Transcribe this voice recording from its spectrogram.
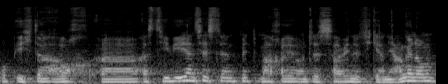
ob ich da auch äh, als TV-Assistant mitmache. Und das habe ich natürlich gerne angenommen.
